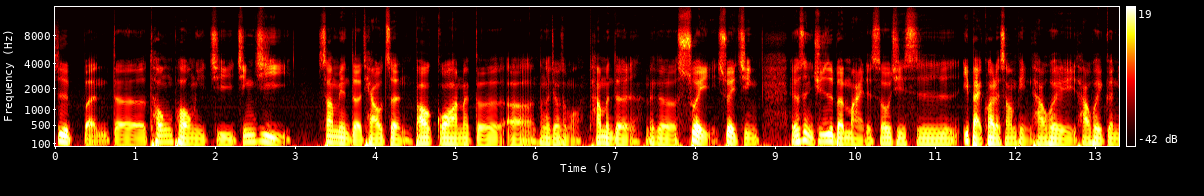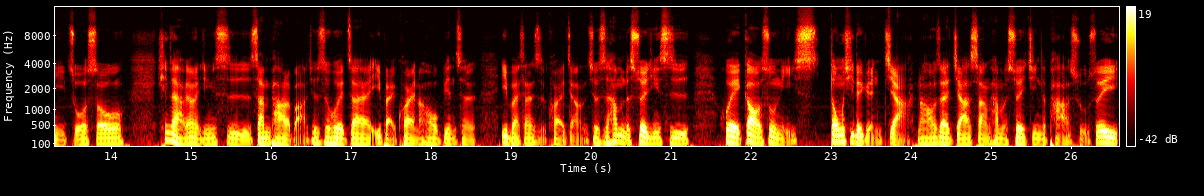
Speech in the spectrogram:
日本的通膨以及经济。上面的调整，包括那个呃，那个叫什么？他们的那个税税金，也就是你去日本买的时候，其实一百块的商品，他会他会跟你着收，现在好像已经是三趴了吧？就是会在一百块，然后变成一百三十块这样，就是他们的税金是会告诉你东西的原价，然后再加上他们税金的趴数，所以。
